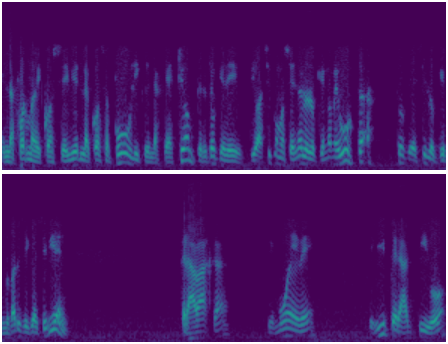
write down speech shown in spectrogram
la forma de concebir la cosa pública y la gestión, pero tengo que, de- digo, así como señalo lo que no me gusta, tengo que decir lo que me parece que hace bien. Trabaja, se mueve, es hiperactivo,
